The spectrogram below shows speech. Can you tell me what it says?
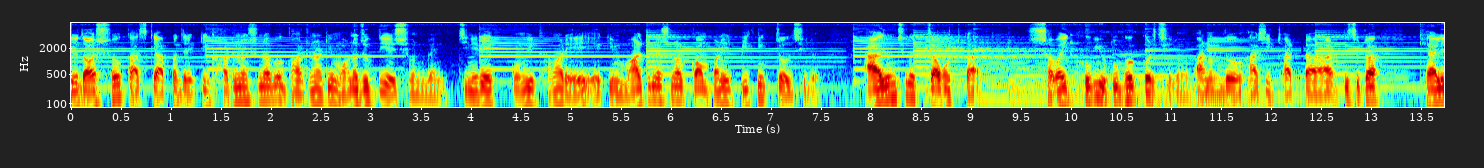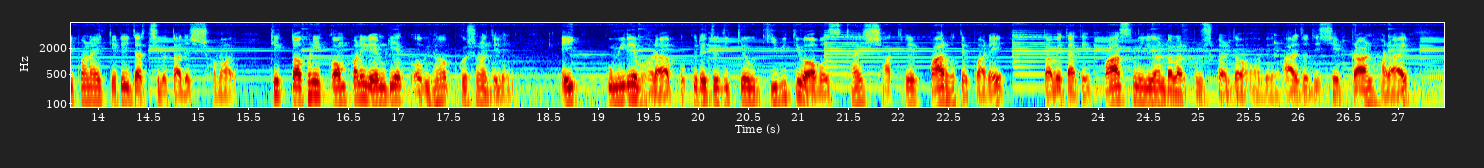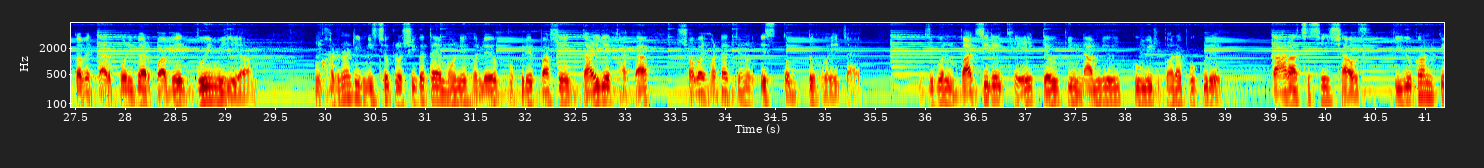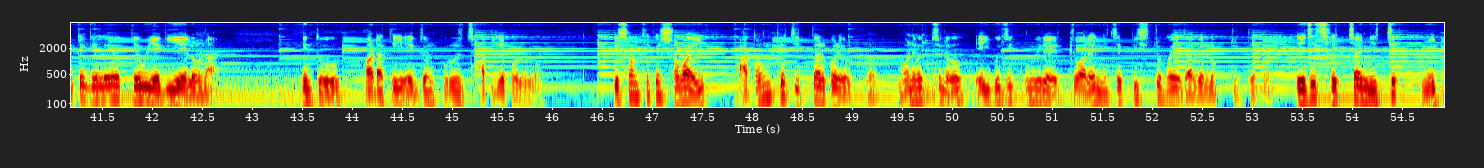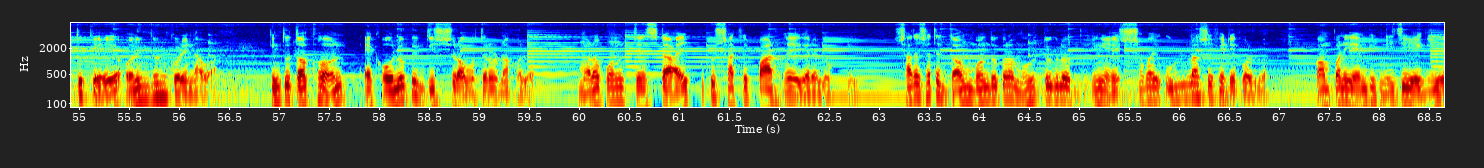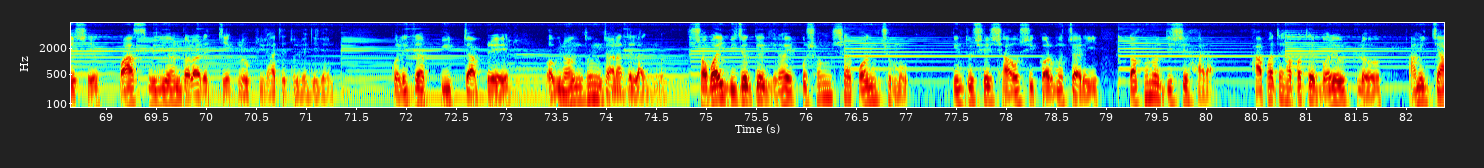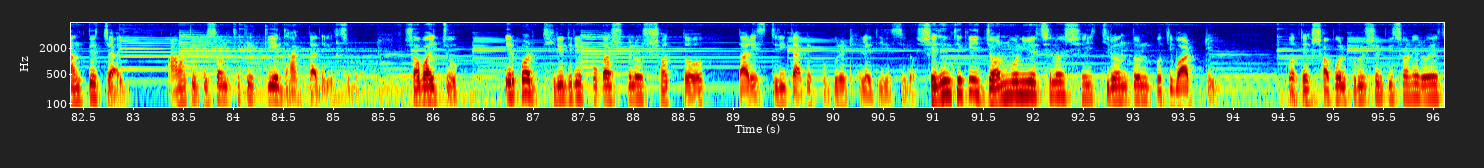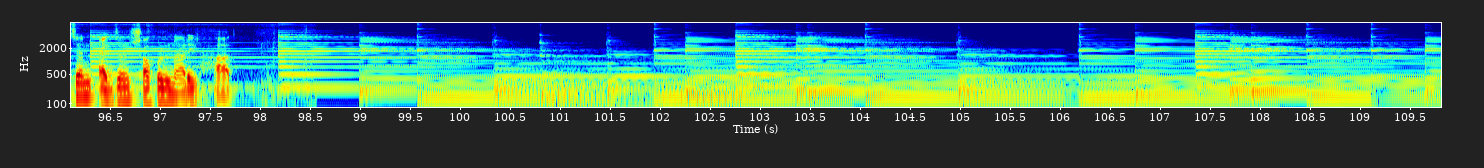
প্রিয় দর্শক, আজকে আপনাদের একটি ঘটনা শোনাবো। ঘটনাটি মনোযোগ দিয়ে শুনবেন। চীনের এক কুমির খামারে একটি মাল্টিন্যাশনাল কোম্পানির পিকনিক চলছিল। আয়োজন ছিল চমৎকার। সবাই খুবই উপভোগ করছিল। আনন্দ, হাসি, ঠাট্টা আর কিছুটা খেয়ালিপনায় কেটেই যাচ্ছিল তাদের সময়। ঠিক তখনই কোম্পানির এমডি এক অভিনব ঘোষণা দিলেন, এই কুমিরে ভরা পুকুরে যদি কেউ জীবিত অবস্থায় সাঁতরে পার হতে পারে, তবে তাকে পাঁচ মিলিয়ন ডলার পুরস্কার দেওয়া হবে। আর যদি সে প্রাণ হারায়, তবে তার পরিবার পাবে দুই মিলিয়ন। ঘটনাটি নিশ্চক রসিকতায় মনে হলেও পুকুরের পাশে দাঁড়িয়ে থাকা সবাই হঠাৎ যেন স্তব্ধ হয়ে যায়। জীবন বাজি রেখে কেউ কি নামবে ওই কুমির ভরা পুকুরে? কার আছে সেই সাহস? দীর্ঘক্ষণ কেটে গেলেও কেউ এগিয়ে এলো না। কিন্তু হঠাৎই একজন পুরুষ ঝাঁপিয়ে পড়ল। পেছন থেকে সবাই আতঙ্কে চিৎকার করে উঠল। মনে হচ্ছিল এই বুঝি কুমিরের জলের নিচে পিষ্ট হয়ে যাবে লোকটির দেহ। এই যে স্বেচ্ছায় নিশ্চিত মৃত্যুকে অলিঙ্গন করে নেওয়া। কিন্তু তখন এক অলৌকিক দৃশ্যের অবতারণা হলো। মরপণ চেষ্টায় পুকুর সাথে পার হয়ে গেল লোকটি। সাথে সাথে দম বন্ধ করা মুহূর্তগুলো ভেঙে সবাই উল্লাসে ফেটে পড়ল। কোম্পানির এমডি নিজেই এগিয়ে এসে পাঁচ মিলিয়ন ডলারের চেক লোকটির হাতে তুলে দিলেন। কলিগ্রা পিঠ চাপড়ে অভিনন্দন জানাতে লাগল। সবাই বিজয়কে ঘিরায় প্রশংসা পঞ্চমুখ, কিন্তু সেই সাহসী কর্মচারী তখনও দিশেহারা। হাঁপাতে হাঁপাতে বলে উঠল, আমি জানতে চাই, আমাকে পিছন থেকে কে ধাক্কা দিয়েছিল? সবাই চুপ। এরপর ধীরে ধীরে প্রকাশ পেল সত্য, তার স্ত্রী তাকে পুকুরে ঠেলে দিয়েছিল। সেদিন থেকেই জন্ম নিয়েছিল সেই চিরন্তন প্রতিবাদটি। প্রত্যেক সফল পুরুষের পিছনে রয়েছেন একজন সফল নারীর হাত।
